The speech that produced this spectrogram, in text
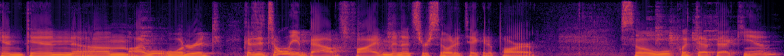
and then um, I will order it because it's only about five minutes or so to take it apart. So we'll put that back in.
